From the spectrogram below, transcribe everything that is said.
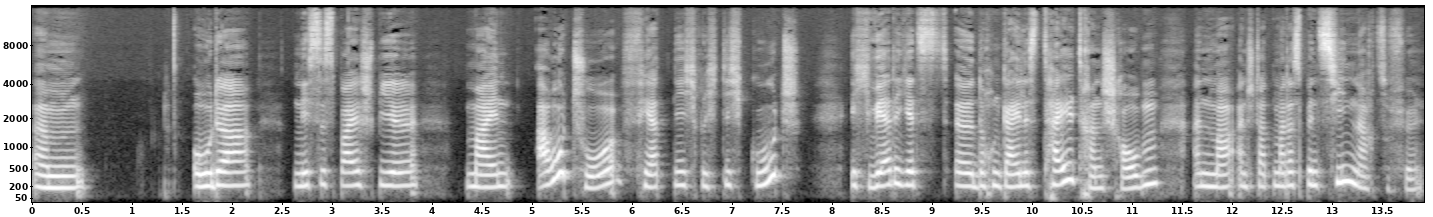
ähm, oder Nächstes Beispiel, mein Auto fährt nicht richtig gut. Ich werde jetzt äh, doch ein geiles Teil dran schrauben, an mal, anstatt mal das Benzin nachzufüllen.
